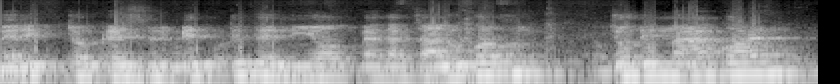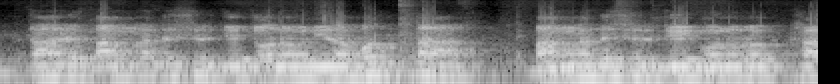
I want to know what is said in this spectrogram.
মেরিটোক্রেসির ভিত্তিতে নিয়োগ মেধা চালু করুন। যদি না করেন, তাহলে বাংলাদেশের যে জননিরাপত্তা, বাংলাদেশের যে গণরক্ষা,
